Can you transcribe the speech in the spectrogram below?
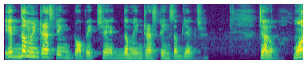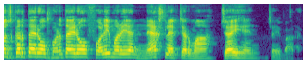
એકદમ ઇન્ટરેસ્ટિંગ ટોપિક છે, એકદમ ઇન્ટરેસ્ટિંગ સબ્જેક્ટ છે. ચલો, મોજ કરતા રહો, ભણતા રહો ફળી મળીએ નેક્સ્ટ લેક્ચરમાં જય હિન્દ, જય ભારત.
